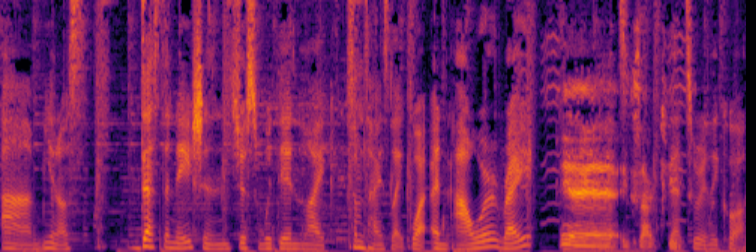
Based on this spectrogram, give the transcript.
um, you know, destinations just within like sometimes like what an hour, right? Yeah, that's, exactly. That's really cool.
